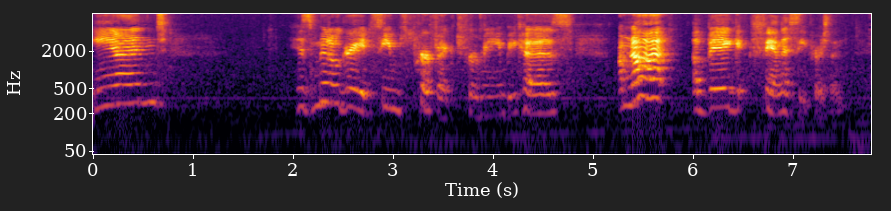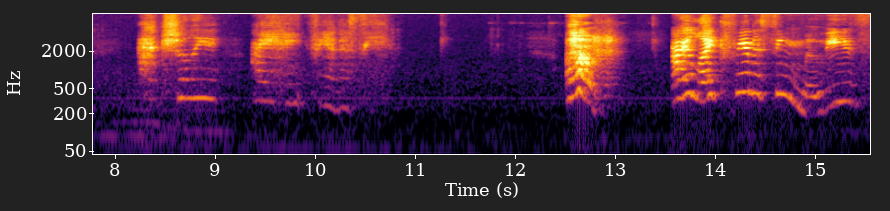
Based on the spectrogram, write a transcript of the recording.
and his middle grade seems perfect for me because I'm not a big fantasy person. Actually, I hate fantasy. Um, I like fantasy movies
